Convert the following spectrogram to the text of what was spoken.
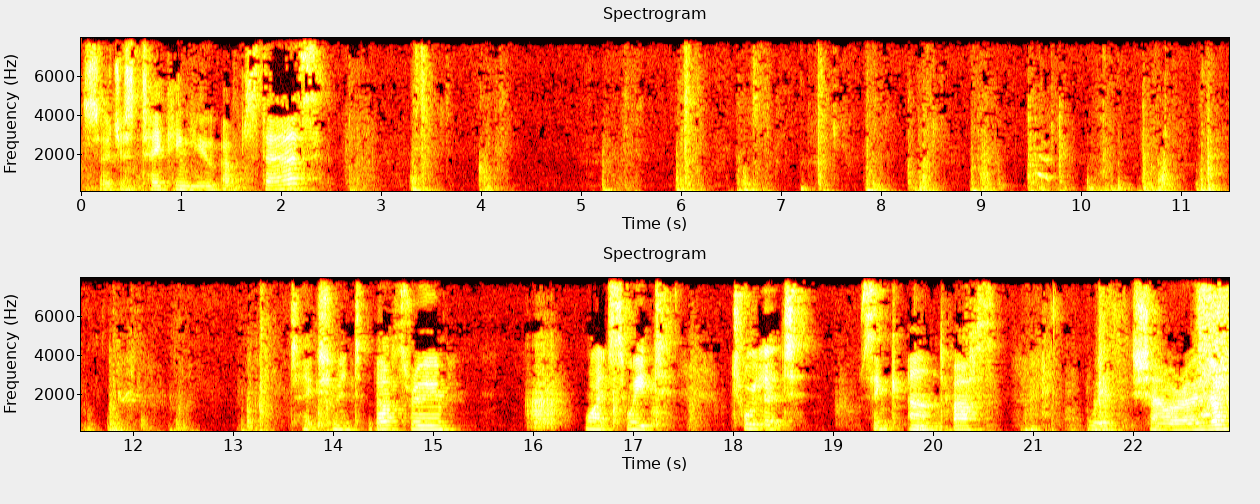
So just taking you upstairs. Takes you into the bathroom, white suite, toilet, sink and bath with shower over,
